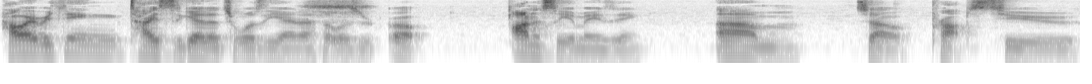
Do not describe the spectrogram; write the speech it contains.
how everything ties together towards the end. I thought was uh, honestly amazing. Um, so props to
